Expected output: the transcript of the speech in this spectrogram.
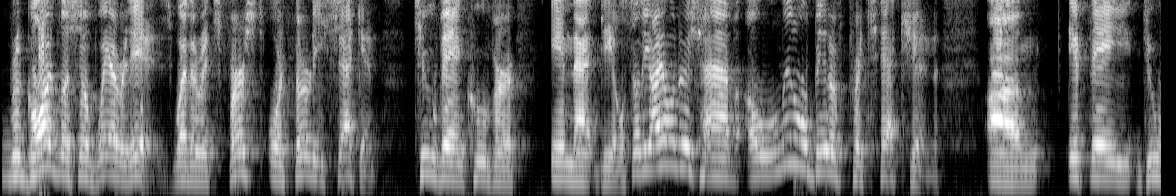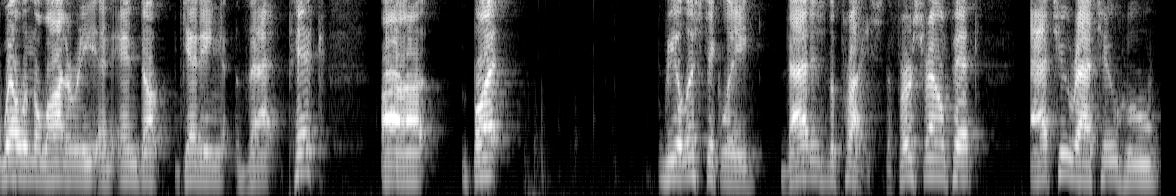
regardless of where it is, whether it's first or 32nd to Vancouver in that deal. So the Islanders have a little bit of protection um, if they do well in the lottery and end up getting that pick. Uh, but realistically, that is the price. The first round pick, Aatu Räty, who,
